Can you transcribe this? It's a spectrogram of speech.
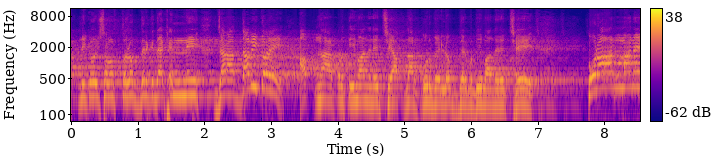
আপনি কি ওই সমস্ত লোকদেরকে দেখেননি যারা দাবি করে, আপনার প্রতি ঈমান এনেছে, আপনার পূর্বের লোকদের প্রতি ঈমান এনেছে? কোরআন মানে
